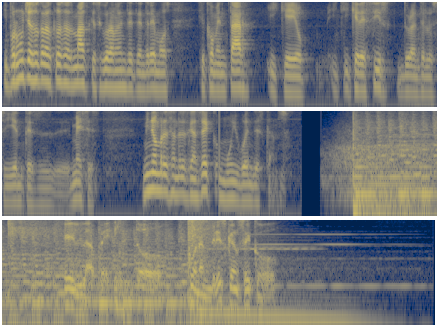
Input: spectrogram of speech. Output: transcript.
y por muchas otras cosas más que seguramente tendremos que comentar y que, y que decir durante los siguientes eh, meses. Mi nombre es Andrés Canseco, muy buen descanso. El laberinto con Andrés Canseco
